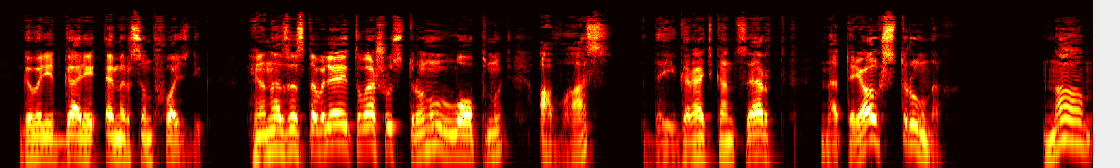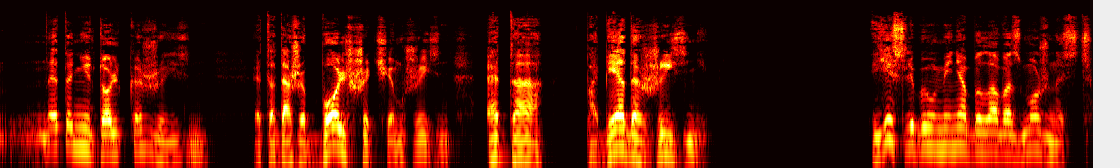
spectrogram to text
— говорит Гарри Эмерсон Фоздик, «и она заставляет вашу струну лопнуть, а вас доиграть концерт на трех струнах. Но это не только жизнь, это даже больше, чем жизнь, это победа жизни». Если бы у меня была возможность,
